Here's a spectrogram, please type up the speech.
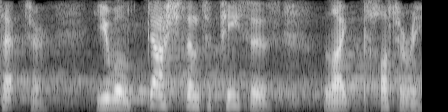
scepter. You will dash them to pieces like pottery.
